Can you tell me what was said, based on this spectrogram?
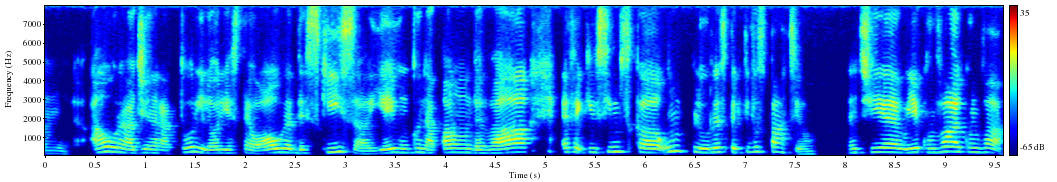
um, aura generatorilor este o aură deschisă. Ei, când apar undeva, efectiv simți că umplu respectivul spațiu. Deci e, e cumva, cumva.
